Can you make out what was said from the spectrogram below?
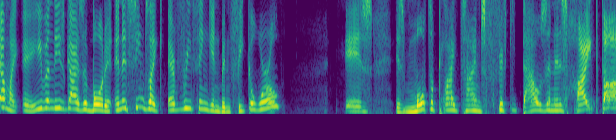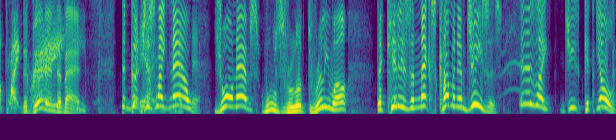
I'm like, hey, even these guys are bought in. And it seems like everything in Benfica world is is multiplied times 50,000 and is hyped up like The good and the bad. The good, Yeah, just like now, that's it. João Neves, who's looked really well, the kid is the next coming of Jesus. And it's like, Jesus, kid- yo,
